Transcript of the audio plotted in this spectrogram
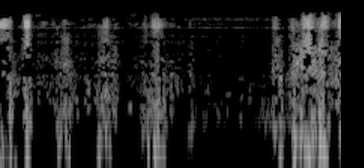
Thank you.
